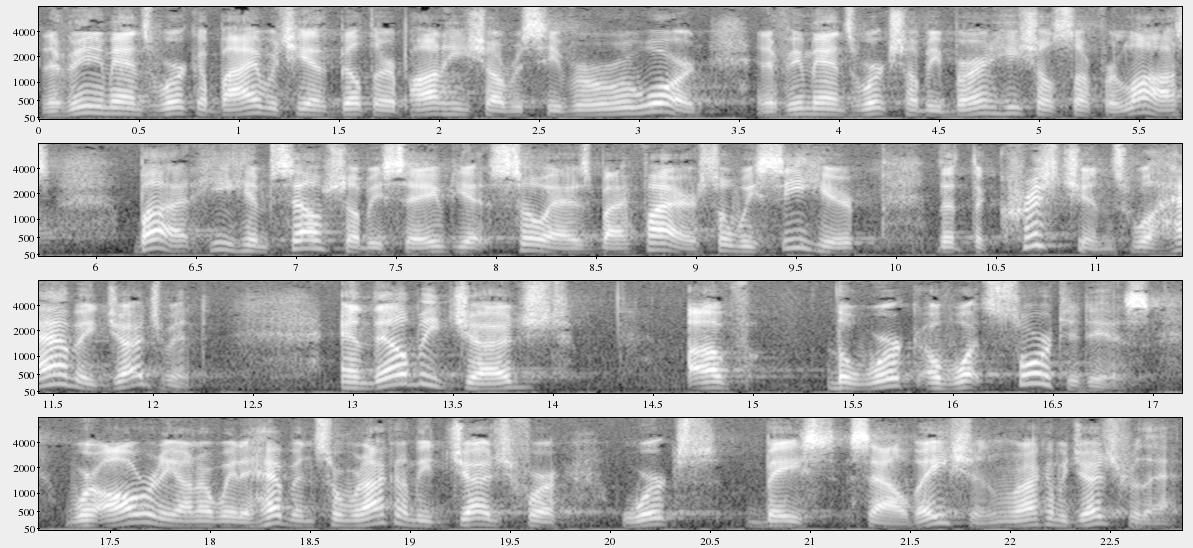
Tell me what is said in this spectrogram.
And if any man's work abide which he hath built thereupon, he shall receive a reward. And if any man's work shall be burned, he shall suffer loss. But he himself shall be saved, yet so as by fire. So we see here that the Christians will have a judgment, and they'll be judged of the work of what sort it is. We're already on our way to heaven, so we're not going to be judged for works based salvation. We're not going to be judged for that.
